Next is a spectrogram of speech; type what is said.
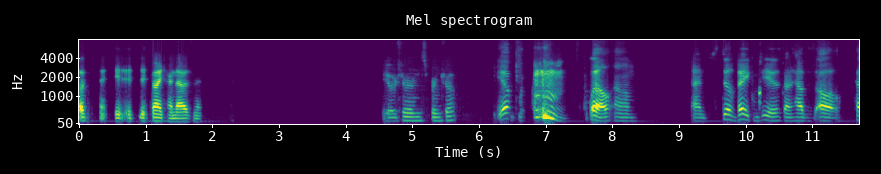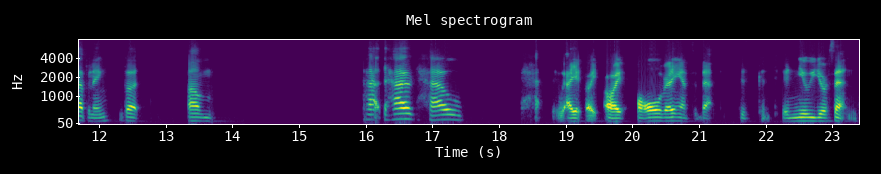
It, it, it's my turn now, isn't it? Your turn, Springtrap. Yep. well, um, I'm still very confused on how this is all happening, but um, how how how, I, I I already answered that. Just continue your sentence.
